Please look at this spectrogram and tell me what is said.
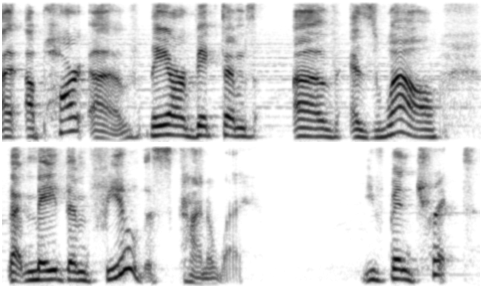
a, a part of, they are victims of as well, that made them feel this kind of way. You've been tricked.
